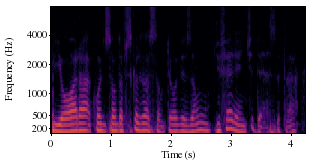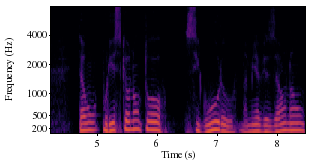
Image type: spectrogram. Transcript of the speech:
piora a condição da fiscalização. Tenho uma visão diferente dessa, tá? Então, por isso que eu não estou seguro, na minha visão, não,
